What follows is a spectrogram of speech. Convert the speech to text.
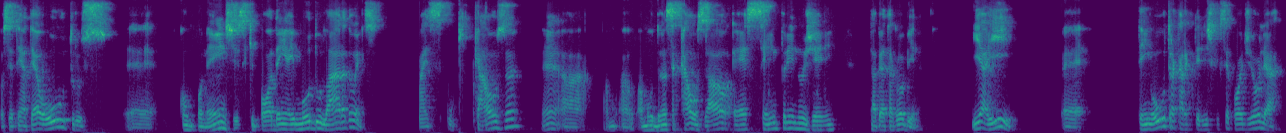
Você tem até outros é, componentes que podem aí modular a doença, mas o que causa né, a, a, a, mudança causal é sempre no gene da beta-globina. E aí é, tem outra característica que você pode olhar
